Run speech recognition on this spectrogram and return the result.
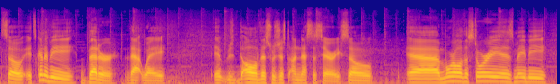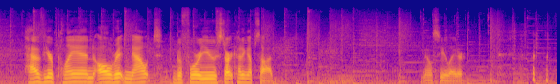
so it's gonna be better that way. It was, all of this was just unnecessary. So uh, moral of the story is maybe have your plan all written out before you start cutting up sod. And I'll see you later.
